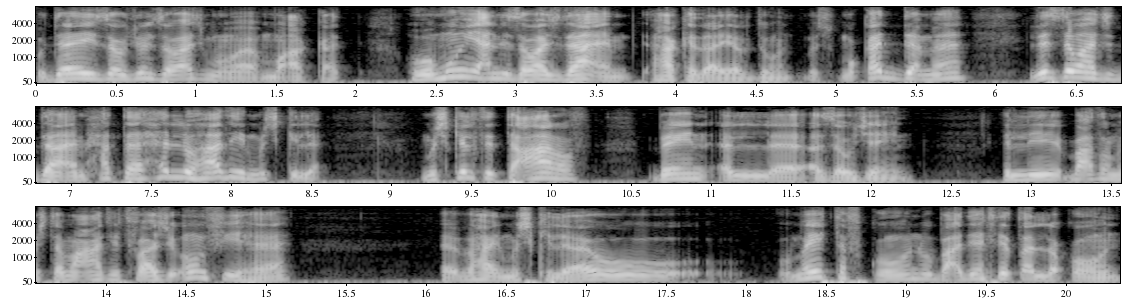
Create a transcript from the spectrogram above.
ودا يزوجون زواج مؤقت. هو مو يعني زواج دائم هكذا يردون بس مقدمة للزواج الدائم حتى يحلوا هذه المشكلة مشكلة التعارف بين الزوجين اللي بعض المجتمعات يتفاجئون فيها آه، بهاي المشكلة و... وما يتفقون وبعدين يطلقون.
